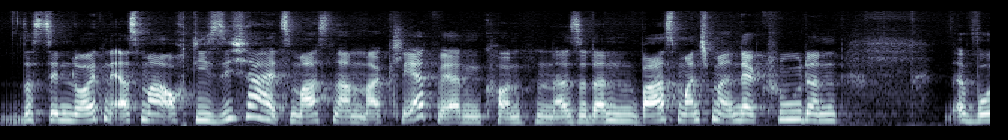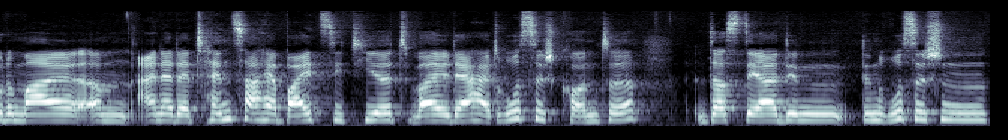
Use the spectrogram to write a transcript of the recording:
dass den Leuten erstmal auch die Sicherheitsmaßnahmen erklärt werden konnten. Also dann war es manchmal in der Crew, dann wurde mal ähm, einer der Tänzer herbeizitiert, weil der halt Russisch konnte, dass der den, den russischen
